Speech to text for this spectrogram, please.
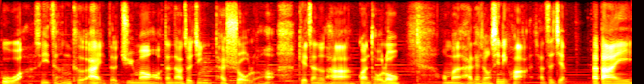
布瓦，是一只很可爱的橘猫哈，但它最近太瘦了哈，可以赞助它罐头喽。我们海苔熊心里话，下次见，拜拜。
